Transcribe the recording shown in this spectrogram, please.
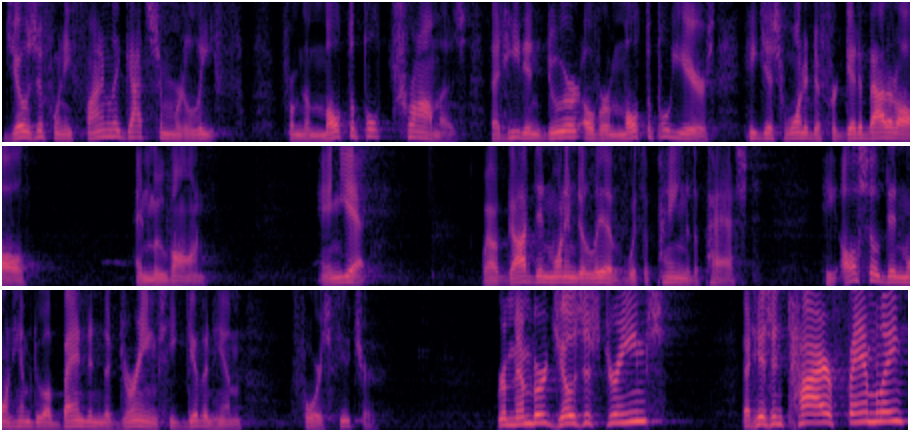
Joseph, when he finally got some relief from the multiple traumas that he'd endured over multiple years, he just wanted to forget about it all and move on. And yet, well, God didn't want him to live with the pain of the past. He also didn't want him to abandon the dreams he'd given him for his future. Remember Joseph's dreams? That his entire family,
